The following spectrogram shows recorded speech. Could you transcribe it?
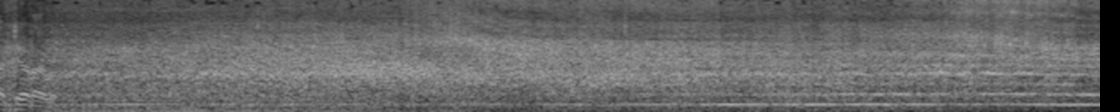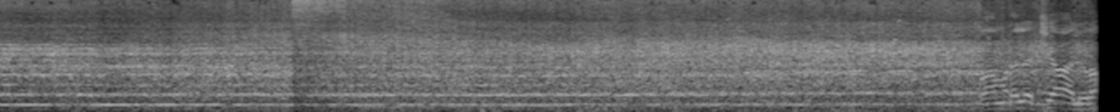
തട്ടുകടകളും നമ്മുടെ ലക്ഷ്യം ആലുവ.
